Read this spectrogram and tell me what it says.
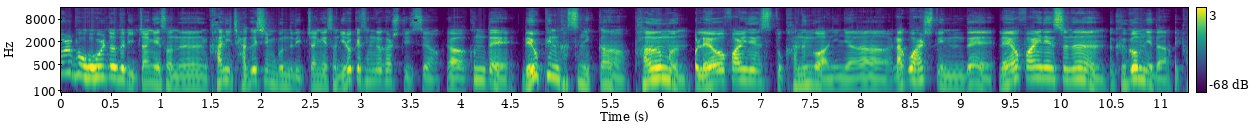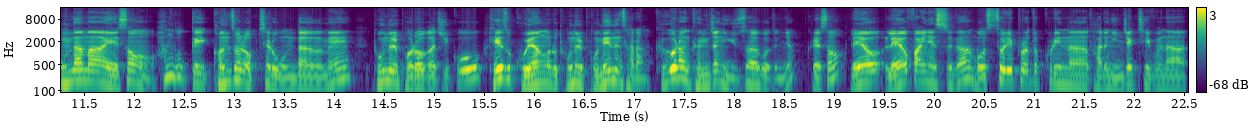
쫄보 홀더들 입장에서는 간이 작으신 분들 입장에서는 이렇게 생각할 수도 있어요. 야 근데 네오핀 갔으니까 다음은 레어 파이낸스도 가는 거 아니냐 라고 할 수도 있는데 레어 파이낸스는 그겁니다. 동남아에서 한국 건설 업체로 온 다음에 돈을 벌어가지고 계속 고향으로 돈을 보내는 사람 그거랑 굉장히 유사하거든요. 그래서 레어 레어 파이낸스가 뭐 스토리 프로토콜이나 다른 인젝티브나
